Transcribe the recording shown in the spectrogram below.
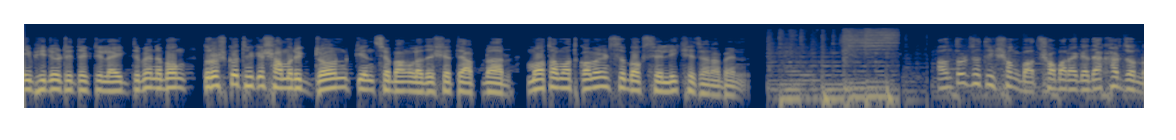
এই ভিডিওটিতে একটি লাইক দেবেন এবং তুরস্ক থেকে সামরিক ড্রোন কিনছে বাংলাদেশেতে আপনার মতামত কমেন্টস বক্সে লিখে জানাবেন। আন্তর্জাতিক সংবাদ সবার আগে দেখার জন্য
